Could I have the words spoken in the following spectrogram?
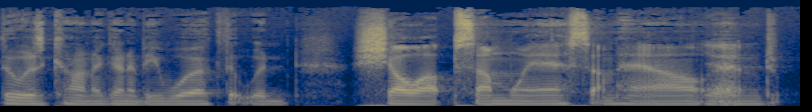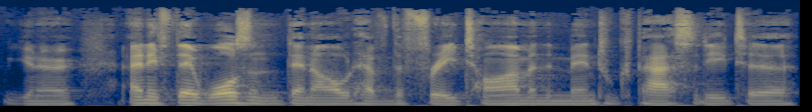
there was kind of going to be work that would show up somewhere somehow Yeah. and you know, and if there wasn't then I would have the free time and the mental capacity to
